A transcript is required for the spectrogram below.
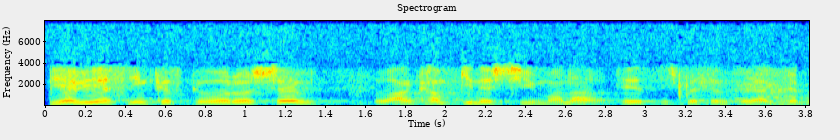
եւ ես ինքս կորոշեմ անգամ կինս չի իմանա, թե ես ինչպես եմ քրակել։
